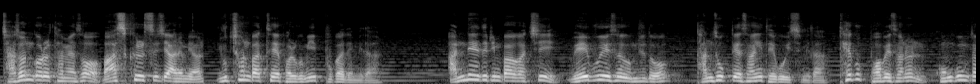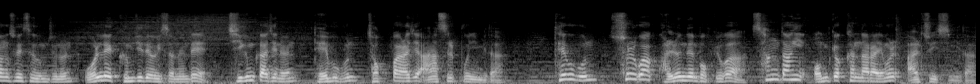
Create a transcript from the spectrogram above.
자전거를 타면서 마스크를 쓰지 않으면 6천 바트의 벌금이 부과됩니다. 안내해드린 바와 같이 외부에서 음주도 단속 대상이 되고 있습니다. 태국 법에서는 공공장소에서 음주는 원래 금지되어 있었는데 지금까지는 대부분 적발하지 않았을 뿐입니다. 태국은 술과 관련된 법규가 상당히 엄격한 나라임을 알 수 있습니다.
